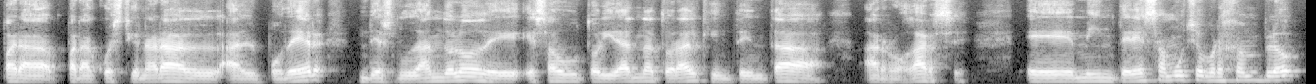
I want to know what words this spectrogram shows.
para, cuestionar al, al, poder, desnudándolo de esa autoridad natural que intenta arrogarse. Eh, me interesa mucho, por ejemplo,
